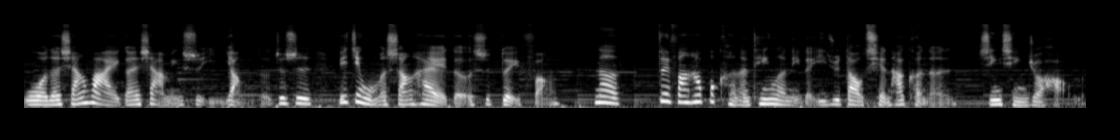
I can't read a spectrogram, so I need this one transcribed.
我的想法也跟夏明是一样的，就是毕竟我们伤害的是对方，那对方他不可能听了你的一句道歉，他可能心情就好了，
